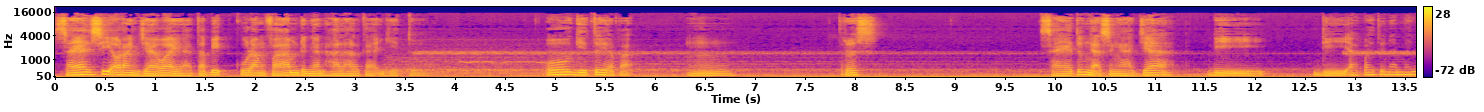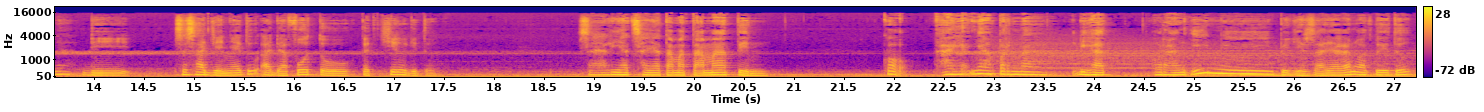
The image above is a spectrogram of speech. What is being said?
Saya sih orang Jawa ya Tapi kurang paham dengan hal-hal kayak gitu. Oh gitu ya pak? Hmm. Terus Saya itu nggak sengaja Di Di apa itu namanya? Di Sesajennya itu ada foto kecil gitu. Saya lihat saya tamat-tamatin Kok Kayaknya pernah lihat orang ini Pikir saya kan waktu itu.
